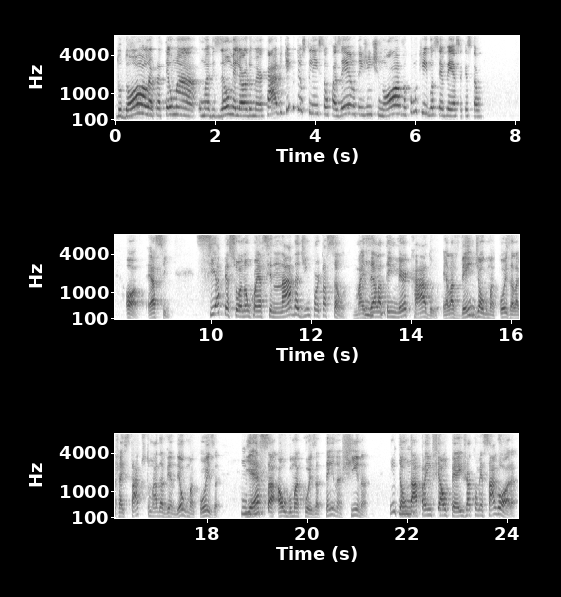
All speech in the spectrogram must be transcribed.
do dólar para ter uma, uma visão melhor do mercado? O que, que teus clientes estão fazendo? Tem gente nova? Como que você vê essa questão? Ó, é assim. Se a pessoa não conhece nada de importação, mas uhum. ela tem mercado, ela vende uhum. alguma coisa, ela já está acostumada a vender alguma coisa, uhum. e essa alguma coisa tem na China, então uhum. dá para enfiar o pé e já começar agora.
